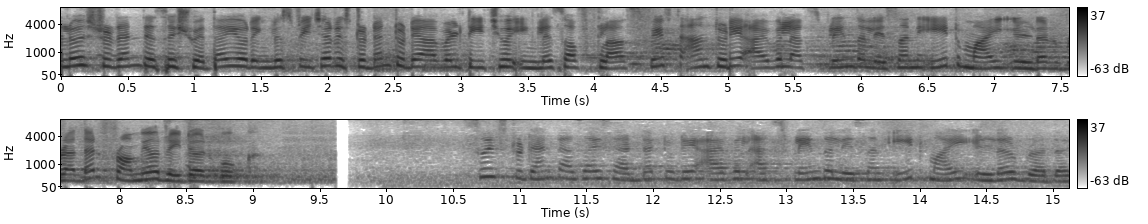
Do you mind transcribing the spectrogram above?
Hello student, this is Shweta, your English teacher. Student, today I will teach you English of class 5th and today I will explain the lesson 8, My Elder Brother from your reader book. So student, as I said that today I will explain the lesson 8, My Elder Brother.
